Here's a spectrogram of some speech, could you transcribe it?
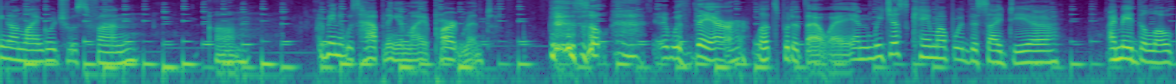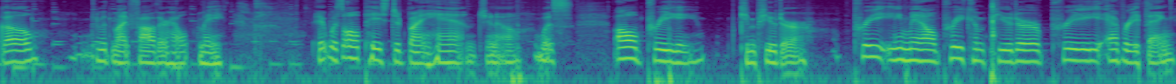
working on language was fun. Um, I mean, it was happening in my apartment. so it was there, let's put it that way. And we just came up with this idea. I made the logo with my father helped me. It was all pasted by hand, you know. It was all pre-computer, pre-email, pre-computer, pre-everything.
